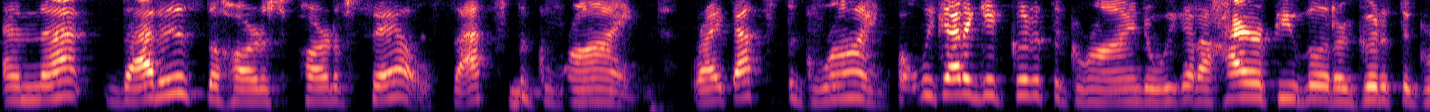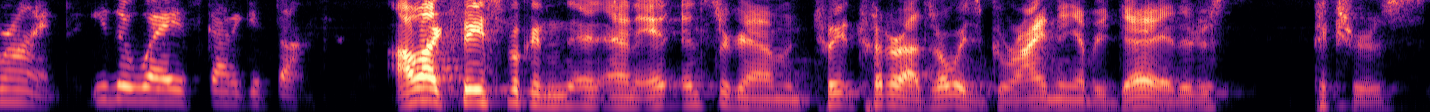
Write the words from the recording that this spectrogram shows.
and that that is the hardest part of sales. That's the mm. grind right? That's the grind. But we got to get good at the grind or we got to hire people that are good at the grind. Either way it's got to get done. I like facebook and, and instagram and twitter ads are always grinding every day. They're just pictures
